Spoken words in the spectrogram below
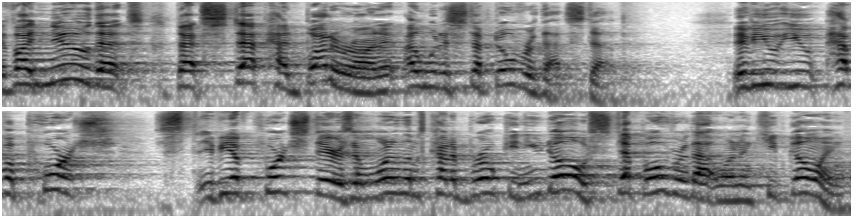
if I knew that that step had butter on it, I would have stepped over that step. If you, you have a porch, if you have porch stairs and one of them's kind of broken, you know, step over that one and keep going.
